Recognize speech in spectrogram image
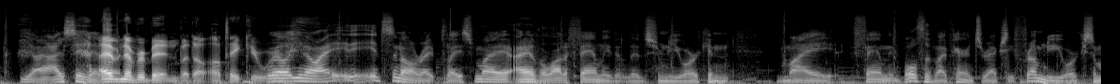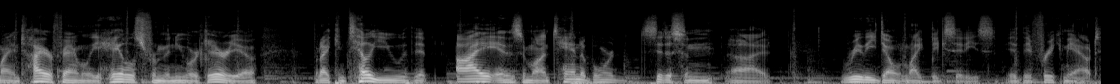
yeah, I say that. I've never been, but I'll, I'll take your word. Well, you know, I, it, it's an all right place. My I have a lot of family that lives from New York, and my family, both of my parents are actually from New York, so my entire family hails from the New York area. But I can tell you that I, as a Montana-born citizen, uh, really don't like big cities. It, they freak me out.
